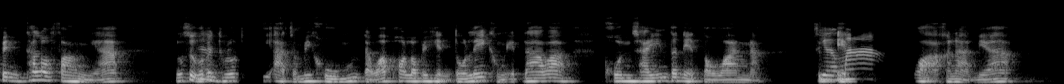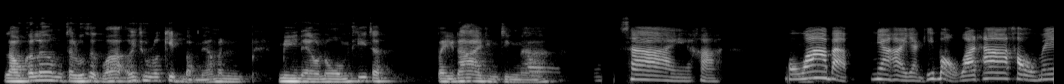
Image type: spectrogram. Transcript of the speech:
เป็นถ้าเราฟังอย่างเงี้ย รู้สึกว่าเป็นธุรกิจ อืมที่อาจจะไม่คุ้ม แต่ว่าพอเราไปเห็นตัวเลขของ ETDA ว่า คนใช้อินเทอร์เน็ตต่อวันน่ะสิบเอ็ด เยอบเะอ็ดมาก กว่าขนาดเนี้ย เราก็เริ่มจะรู้สึกว่าเฮ้ยธุรกิจแบบเนี้ยมันมีแนวโน้มที่จะไปได้จริงๆโนตะใช่ค่ะ เพราะอืมว่าแบบเนี่ยค่ะ อย่างที่บอกว่าถ้าเขาไม่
